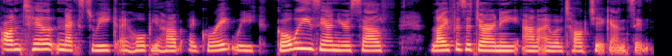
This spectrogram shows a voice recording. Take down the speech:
Until next week, I hope you have a great week. Go easy on yourself. Life is a journey, and I will talk to you again soon.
